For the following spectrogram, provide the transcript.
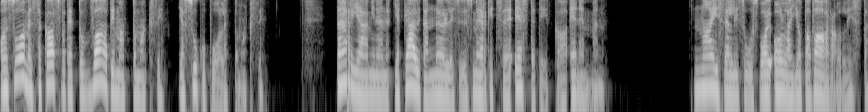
on Suomessa kasvatettu vaatimattomaksi ja sukupuolettomaksi. Pärjääminen ja käytännöllisyys merkitsee estetiikkaa enemmän. Naisellisuus voi olla jopa vaarallista.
